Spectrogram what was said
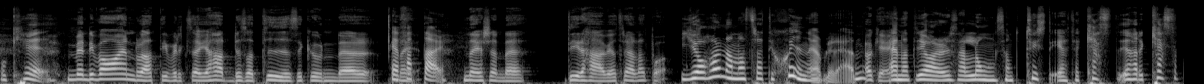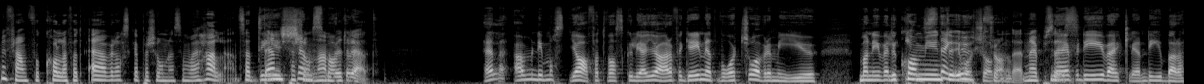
Okej, Men det var ändå att det var liksom, jag hade så 10 sekunder jag när, fattar. när jag kände det är det här vi har tränat på. Jag har en annan strategi när jag blir rädd, Okej. än att göra det så här långsamt och tyst, är att jag, kast, jag hade kastat mig fram för att kolla för att överraska personen som var i hallen. Så att Det den personen hade blivit rädd. Eller? Ja men det måste, ja för att vad skulle jag göra? För grejen är att vårt sovrum är ju, man är ju Du väldigt kommer ju inte ut från det. Nej, precis. Nej för det är ju verkligen, det är ju bara,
